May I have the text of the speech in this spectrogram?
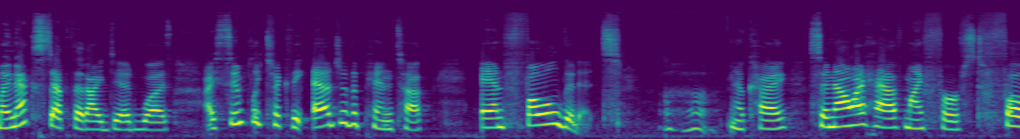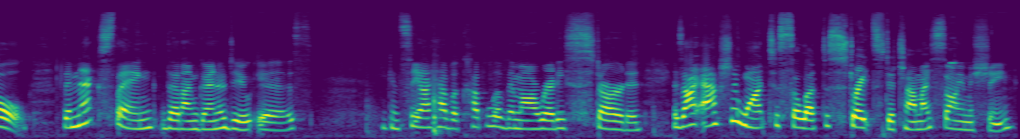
My next step that I did was I simply took the edge of the pin tuck and folded it. Uh-huh. Okay, so now I have my first fold. The next thing that I'm going to do is, you can see I have a couple of them already started, is I actually want to select a straight stitch on my sewing machine.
